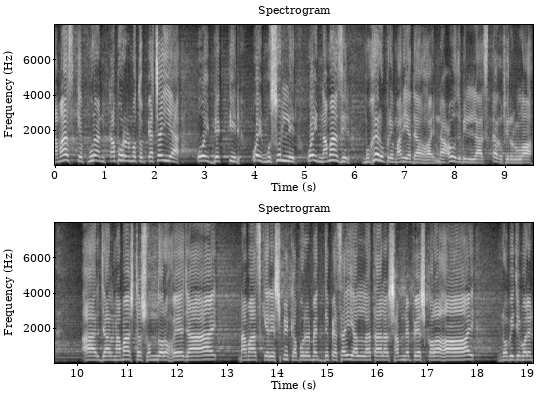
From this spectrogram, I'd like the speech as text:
নামাজকে পুরান কাপড়ের মতো পেঁচাইয়া ওই ব্যক্তির, ওই মুসল্লির, ওই নামাজির মুখের উপরে মারিয়ে দেওয়া হয়। নাউদ বিল্লাহ, আস্তাগফিরুল্লাহ। আর যার নামাজটা সুন্দর হয়ে যায়, নামাজকে রেশমি কাপড়ের মধ্যে পেঁচাই আল্লাহ তাআলার সামনে পেশ করা হয়। নবীজি বলেন,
